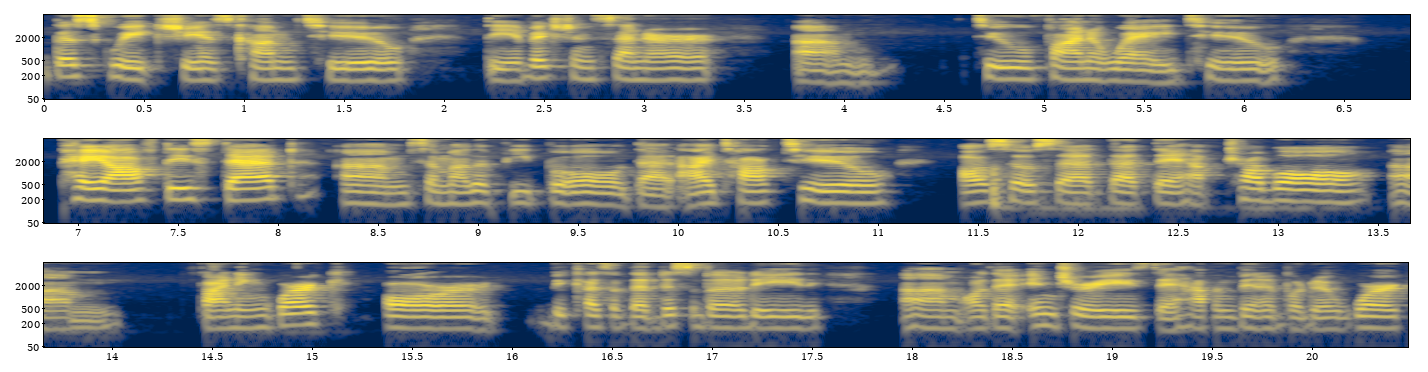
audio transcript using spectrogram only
this week, she has come to the eviction center um, to find a way to pay off this debt. Um, some other people that I talked to also said that they have trouble um, finding work or because of their disability um, or their injuries, they haven't been able to work.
